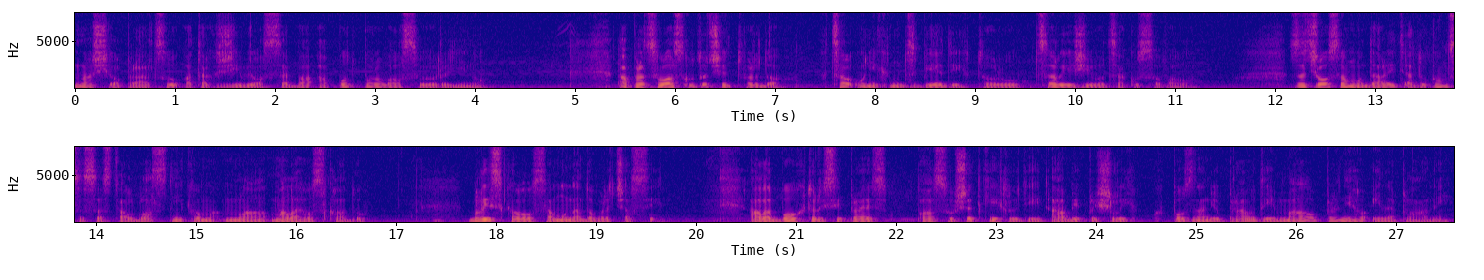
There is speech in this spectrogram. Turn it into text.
našiel prácu a tak živil seba a podporoval svoju rodinu. A pracoval skutočne tvrdo. Chcel uniknúť z biedy, ktorú celý život zakusoval. Začalo sa mu dariť a dokonca sa stal vlastníkom malého skladu. Blízkalo sa mu na dobre časy. Ale Boh, ktorý si praje spásu všetkých ľudí a aby prišli k poznaniu pravdy, mal pre neho iné plány.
